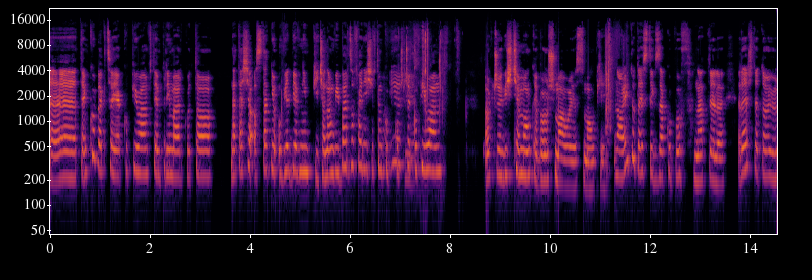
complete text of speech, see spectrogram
E, ten kubek, co ja kupiłam w tym Primarku, to Natasia ostatnio uwielbia w nim pić. Ona mówi, bardzo fajnie się w tym kubku I jeszcze kupiłam oczywiście mąkę, bo już mało jest mąki. No i tutaj z tych zakupów na tyle. Resztę to, e,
